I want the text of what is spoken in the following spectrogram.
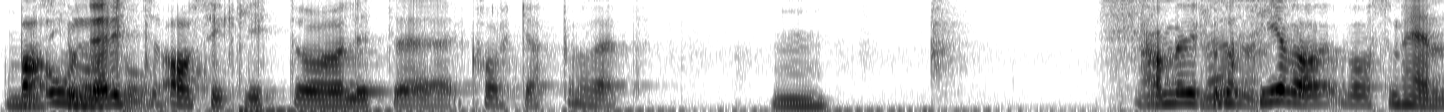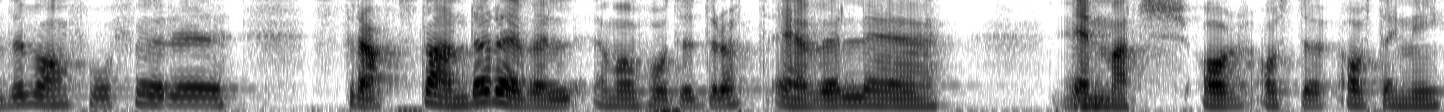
bara onödigt avsiktligt och lite korkat på något sätt. Mm. Ja men vi får väl se vad, vad som händer, vad han får för eh, straff. Standard är väl, om man fått ett rött, är väl eh, en match av, avstö- avstängning.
